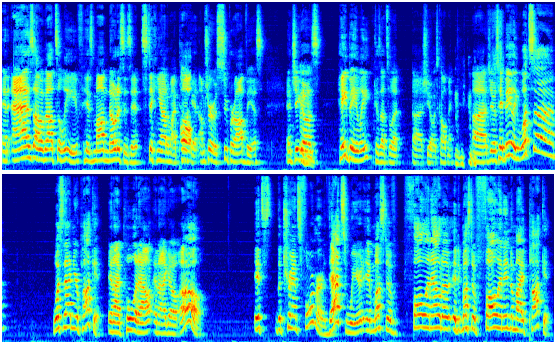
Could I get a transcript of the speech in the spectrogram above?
And as I'm about to leave, his mom notices it sticking out of my pocket. I'm sure it was super obvious. And she goes, "Hey Bailey," because that's what uh, she always called me. Uh, she goes, "Hey Bailey, what's uh, what's that in your pocket?" And I pull it out and I go, "Oh, it's the transformer. That's weird. It must have fallen out of. It must have fallen into my pocket."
